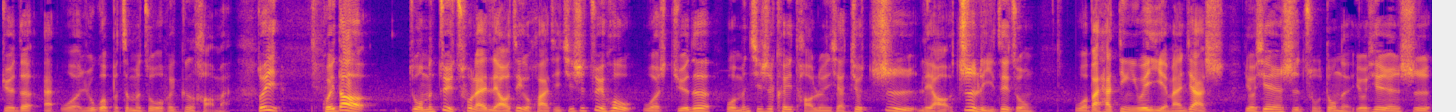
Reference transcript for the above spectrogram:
觉得，哎，我如果不这么做，我会更好嘛。所以回到我们最初来聊这个话题，其实最后我觉得我们其实可以讨论一下，就治疗治理这种，我把它定义为野蛮驾驶。有些人是主动的，有些人是。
